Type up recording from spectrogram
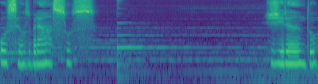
os seus braços, girando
